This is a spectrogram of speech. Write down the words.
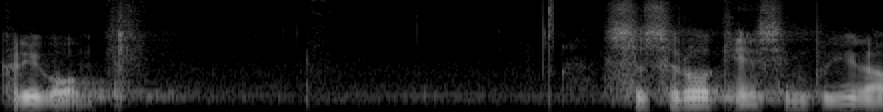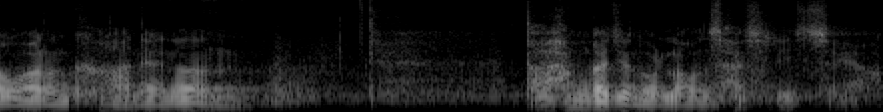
그리고 스스로 계신 분이라고 하는 그 안에는 더 한 가지 놀라운 사실이 있어요.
